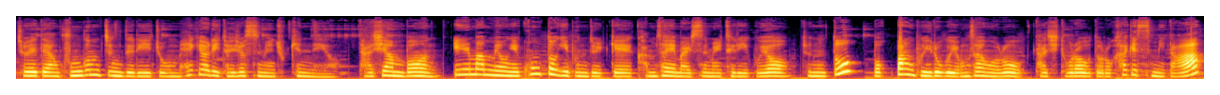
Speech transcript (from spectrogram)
저에 대한 궁금증들이 좀 해결이 되셨으면 좋겠네요. 다시 한번 1만 명의 콩떡이 분들께 감사의 말씀을 드리고요. 저는 또 먹방 브이로그 영상으로 다시 돌아오도록 하겠습니다.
